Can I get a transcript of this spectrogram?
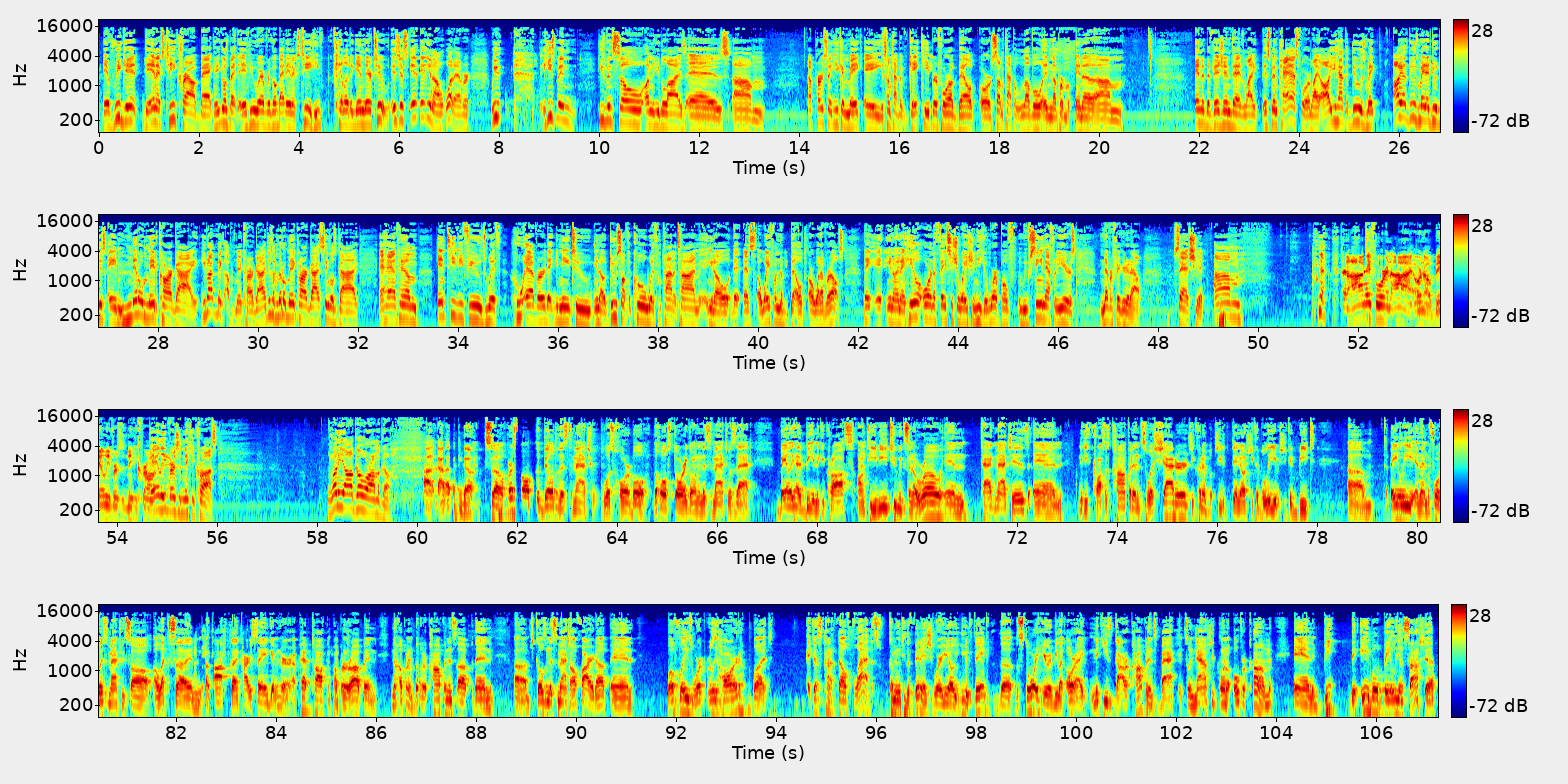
if we get the NXT crowd back, and he goes back, to, if you were ever to go back to NXT, he'd kill it again there too. It's just, it, it, you know, whatever. We, he's been, he's been so underutilized as um, a person you can make a some type of gatekeeper for a belt or some type of level in a in a um, in a division that like it's been passed for. Like all you have to do is make all you have to do is make that dude just a middle mid card guy. You don't have to make upper mid card guy, just a middle mid card guy, singles guy, and have him in TV feuds with whoever that you need to, you know, do something cool with from time to time, you know, that, that's away from the belt or whatever else. They, it- you know, in a heel or in a face situation, he can work both. We've seen that for years. Never figured it out. Sad shit. Um, An eye for an eye. Or no, Bayley versus Nikki Cross. Bayley versus Nikki Cross. One of y'all go or I'm gonna go. Uh, I, I can go. So first of all, the build to this match was horrible. The whole story going in this match was that Bayley had beaten Nikki Cross on TV two weeks in a row in tag matches, and Nikki Cross's confidence was shattered. She couldn't. She didn't know she could believe she could beat um, Bayley. And then before this match, we saw Alexa and Asuka and Kairi Sane giving her a pep talk and pumping her up and you know helping her build her confidence up. Then um, she goes in this match all fired up, and both ladies worked really hard, but it just kind of fell flat coming into the finish. Where you know you would think the the story here would be like, all right, Nikki's got her confidence back, and so now she's going to overcome and beat the evil Bayley and Sasha.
